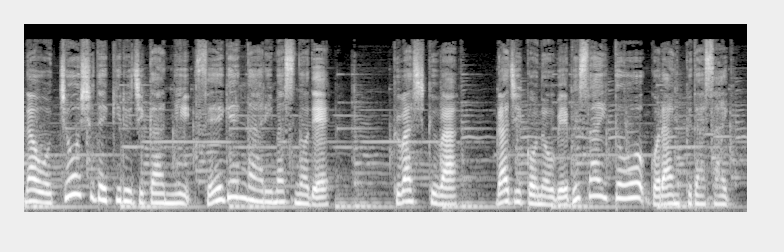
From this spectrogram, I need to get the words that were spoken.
なお聴取できる時間に制限がありますので詳しくは「ラジコのウェブサイトをご覧ください。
